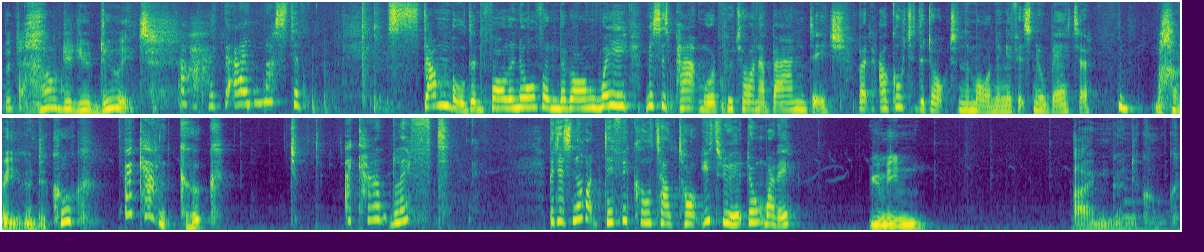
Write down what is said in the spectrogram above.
But how did you do it? Ah, I must have stumbled and fallen over in the wrong way. Mrs. Patmore put on a bandage, but I'll go to the doctor in the morning if it's no better. How are you going to cook? I can't cook. I can't lift. But it's not difficult. I'll talk you through it. Don't worry. You mean I'm going to cook?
